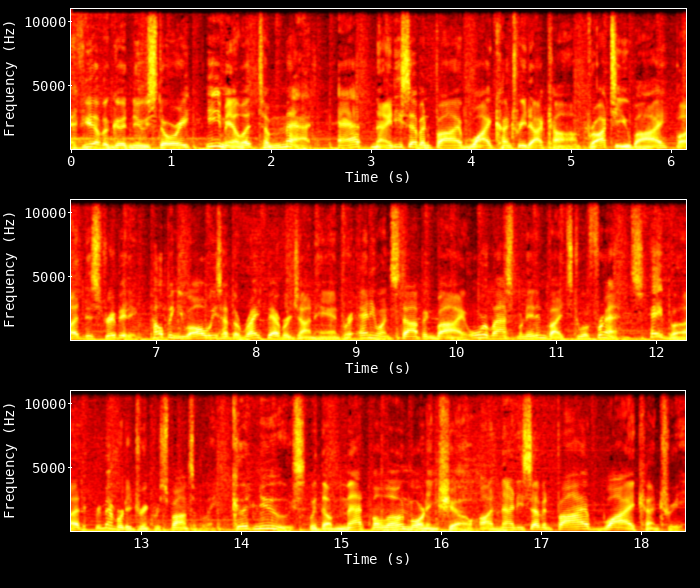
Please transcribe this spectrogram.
If you have a good news story, email it to Matt at 975ycountry.com. Brought to you by Bud Distributing, helping you always have the right beverage on hand for anyone stopping by or last minute invites to a friend's. Hey, Bud, remember to drink responsibly. Good news with the Matt Malone Morning Show on 975 Y Country.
